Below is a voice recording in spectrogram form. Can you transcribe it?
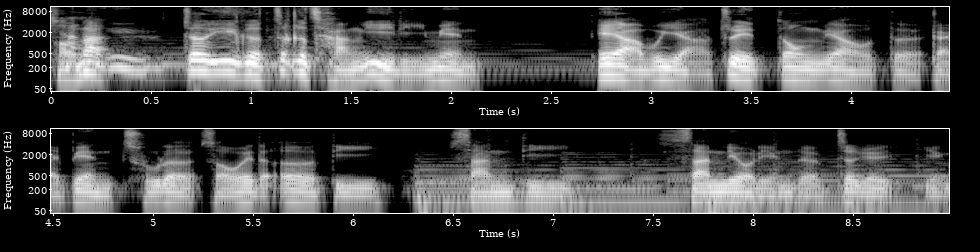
好，那这一个这个场域里面，AR、VR 最重要的改变，除了所谓的二 D、三 D、三六零的这个影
